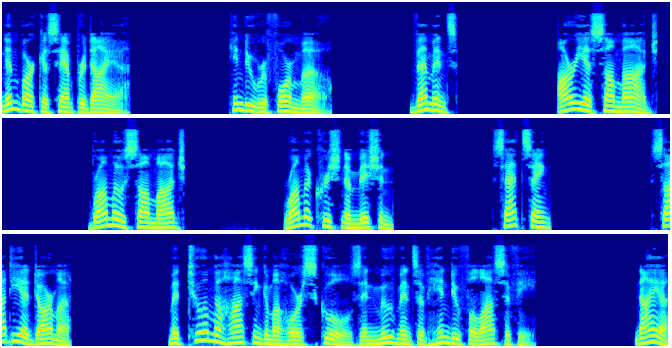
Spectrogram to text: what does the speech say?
Nimbarka Sampradaya Hindu Reform Mo. Vehemence Arya Samaj Brahmo Samaj Ramakrishna Mission Satsang Satya Dharma Matua Mahasangamahar schools and movements of Hindu philosophy Nyaya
